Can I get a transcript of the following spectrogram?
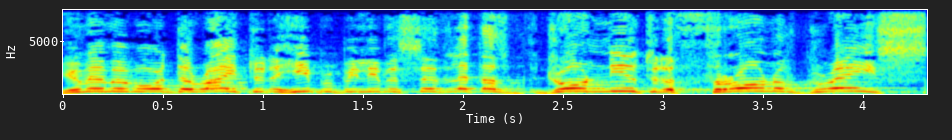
You remember what the right to the Hebrew believer says, let us draw near to the throne of grace.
